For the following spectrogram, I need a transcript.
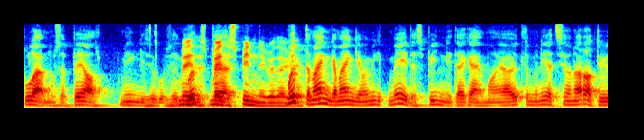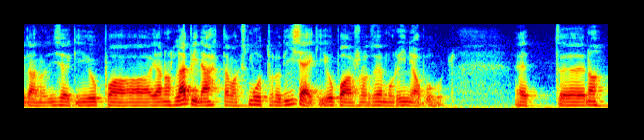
tulemuse pealt mingisuguseid meedias, meediaspinni kuidagi. mõttemänge mängima, mingit meediaspinni tegema ja ütleme nii, et see on ära tüüdanud isegi juba ja noh, läbinähtavaks muutunud isegi juba Jose Murillo puhul. et noh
